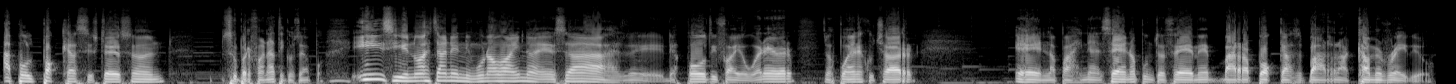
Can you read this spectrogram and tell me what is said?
Apple Podcast si ustedes son súper fanáticos de Apple. Y si no están en ninguna vaina de esas de, Spotify o whatever, nos pueden escuchar en la página de seno.fm barra podcast barra camera radio.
